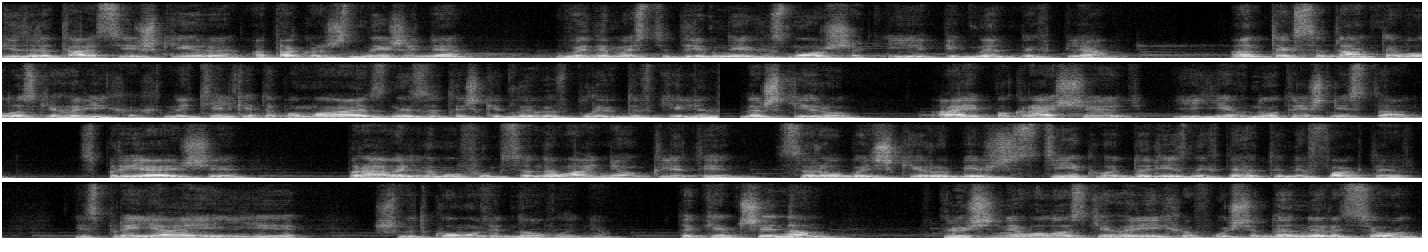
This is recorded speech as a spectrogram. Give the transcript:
гідратації шкіри, а також зниження видимості дрібних зморшок і пігментних плям. Антиоксиданти в волоських горіхах не тільки допомагають знизити шкідливий вплив довкілля на шкіру, а й покращують її внутрішній стан, сприяючи правильному функціонуванню клітин. Це робить шкіру більш стійкою до різних негативних факторів і сприяє її швидкому відновленню. Таким чином, включення волоських горіхів у щоденний раціон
